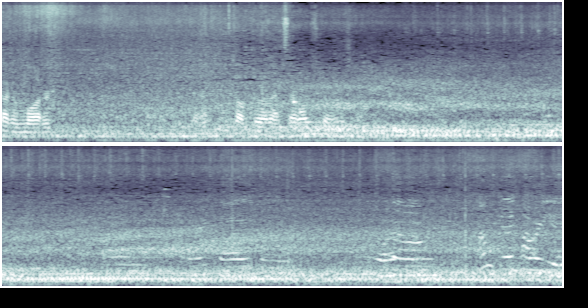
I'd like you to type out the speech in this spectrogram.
just chugging water. Uh, talk to her on that side. I was going. Hello. I'm good. How are you?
